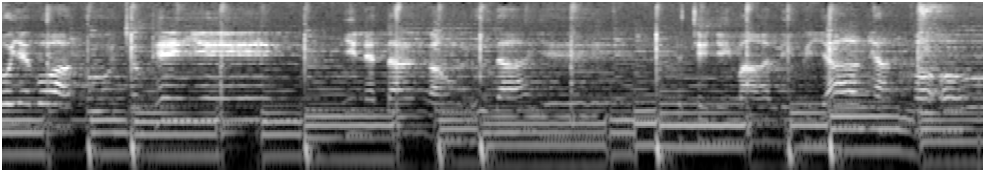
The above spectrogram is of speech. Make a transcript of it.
ကိုရဲ့ဘဝကိုချုပ်ထင်းရင်ညင်တဲ့တန်ကောင်းလူသားရဲ့တစ်ချိန်ချိန်မှလေးကရမြခေါ်အောင်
